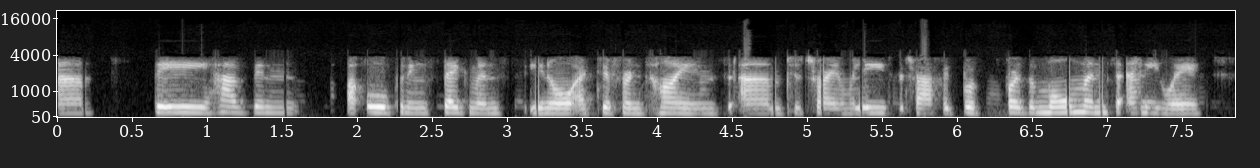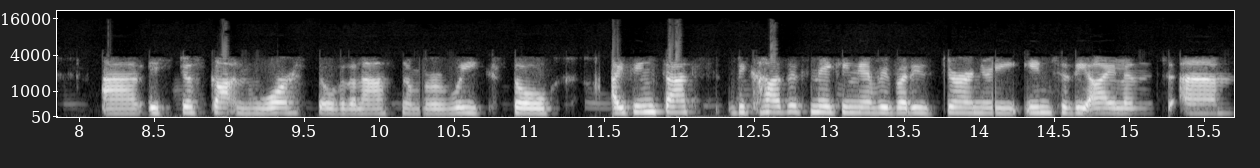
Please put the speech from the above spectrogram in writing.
um, they have been uh, opening segments, you know, at different times um, to try and relieve the traffic. But for the moment, anyway, uh, it's just gotten worse over the last number of weeks. So I think that's because it's making everybody's journey into the island um,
